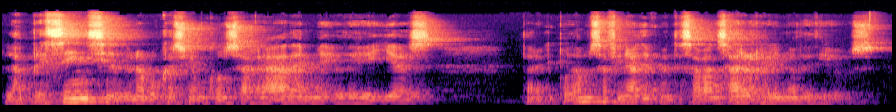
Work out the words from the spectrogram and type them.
la presencia de una vocación consagrada en medio de ellas, para que podamos a final de cuentas avanzar el reino de Dios.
